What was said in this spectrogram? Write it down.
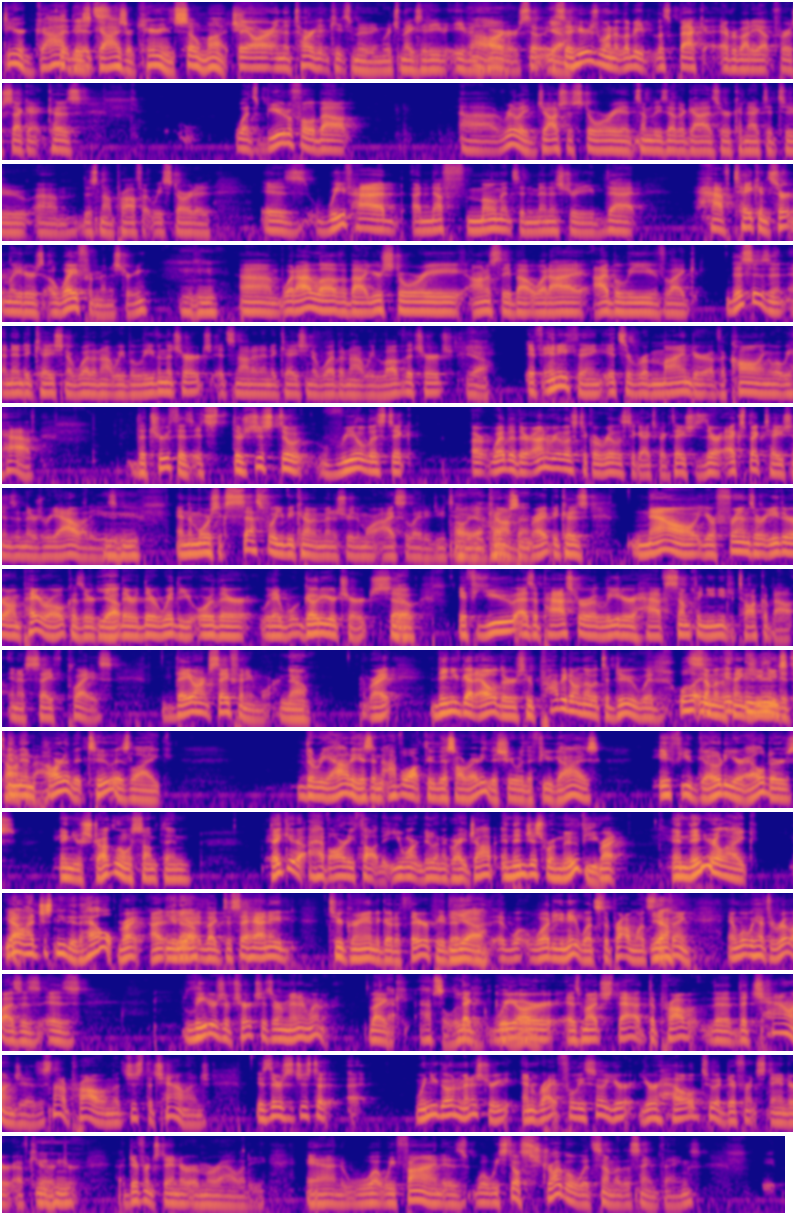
dear god these it's- guys are carrying so much They are, and the target keeps moving, which makes it even, even Oh, harder. So, yeah. so here's one. Let me let's back everybody up for a second, because what's beautiful about uh, really Josh's story and some of these other guys who are connected to um, this nonprofit we started is we've had enough moments in ministry that have taken certain leaders away from ministry. Um, what I love about your story, honestly, about what I, I believe, like, this isn't an indication of whether or not we believe in the church. It's not an indication of whether or not we love the church. yeah If anything, it's a reminder of the calling of what we have. The truth is, it's there's just still realistic, or whether they're unrealistic or realistic expectations. There are expectations and there's realities. Mm-hmm. And the more successful you become in ministry, the more isolated you tend Oh, to yeah, become, 100%. right? Because now your friends are either on payroll because they're Yep. they're they're with you, or they're they go to your church. So Yep. if you, as a pastor or a leader, have something you need to talk about in a safe place, they aren't safe anymore, no right? Then you've got elders who probably don't know what to do with some and- of the things and you need to talk about. And then about. part of it too is like the reality is, and I've walked through this already this year with a few guys. If you go to your elders and you're struggling with something, they could have already thought that you weren't doing a great job, and then just remove you. right, And then you're like, no, Yeah. I just needed help. right. I, You know? yeah, like to say, hey, I need two grand to go to therapy. That, Yeah. Eh, what, what do you need? What's the problem? What's Yeah. the thing? And what we have to realize is is leaders of churches are men and women. Like Absolutely. like Good we Lord. are as much that the problem the the challenge is it's not a problem it's just the challenge is there's just a, a when you go in ministry and rightfully so you're you're held to a different standard of mm-hmm. character a different standard of morality and what we find is well we still struggle with some of the same things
